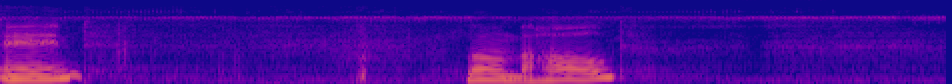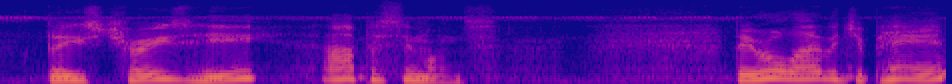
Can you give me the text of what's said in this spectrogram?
And lo and behold, these trees here are persimmons. They're all over Japan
